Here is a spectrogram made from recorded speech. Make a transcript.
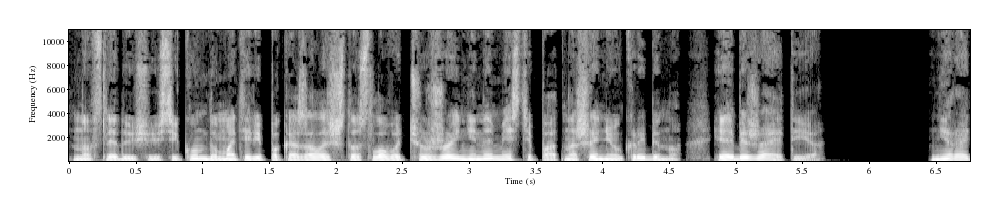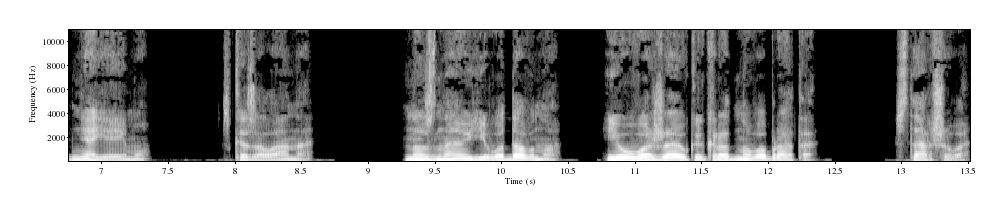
Но в следующую секунду матери показалось, что слово «чужой» не на месте по отношению к Рыбину и обижает ее. «Не родня я ему», — сказала она. «Но знаю его давно и уважаю как родного брата, старшего».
